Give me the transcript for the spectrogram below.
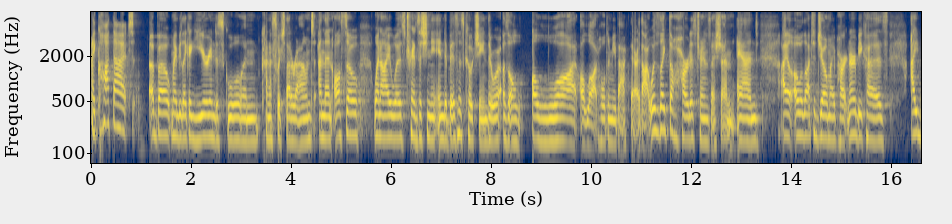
I caught that about maybe like a year into school and kind of switched that around. And then also when I was transitioning into business coaching, there was a, a lot, a lot holding me back there. That was like the hardest transition. And I owe a lot to Joe, my partner, because I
